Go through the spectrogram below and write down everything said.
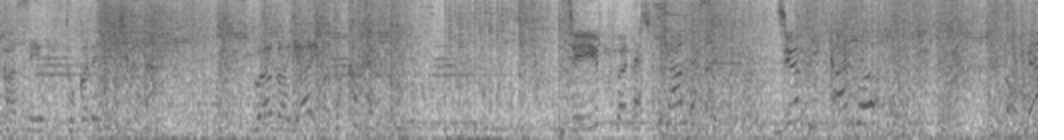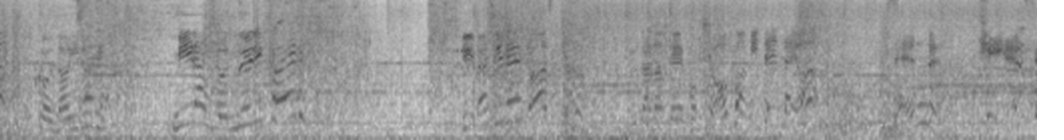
風より解かれし力我が刃と化自由私キャンバス。準備完了この色で未来を塗り替えるイマジネーター無駄な抵抗どこ見てんだよ。全部消えせ。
